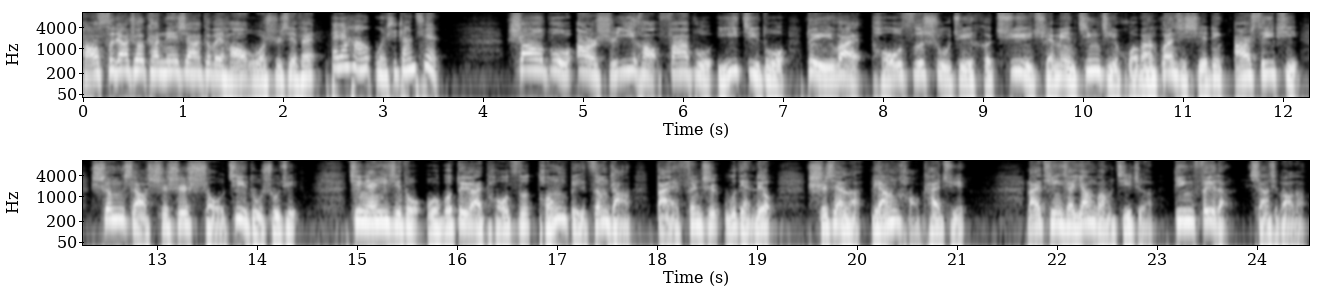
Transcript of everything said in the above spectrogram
好，私家车看天下，各位好，我是谢飞。大家好，我是张倩。商务部二十一号发布一季度对外投资数据和区域全面经济伙伴关系协定 （RCEP） 生效实施首季度数据。今年一季度，我国对外投资同比增长百分之五点六，实现了良好开局。来听一下央广记者丁飞的详细报道。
